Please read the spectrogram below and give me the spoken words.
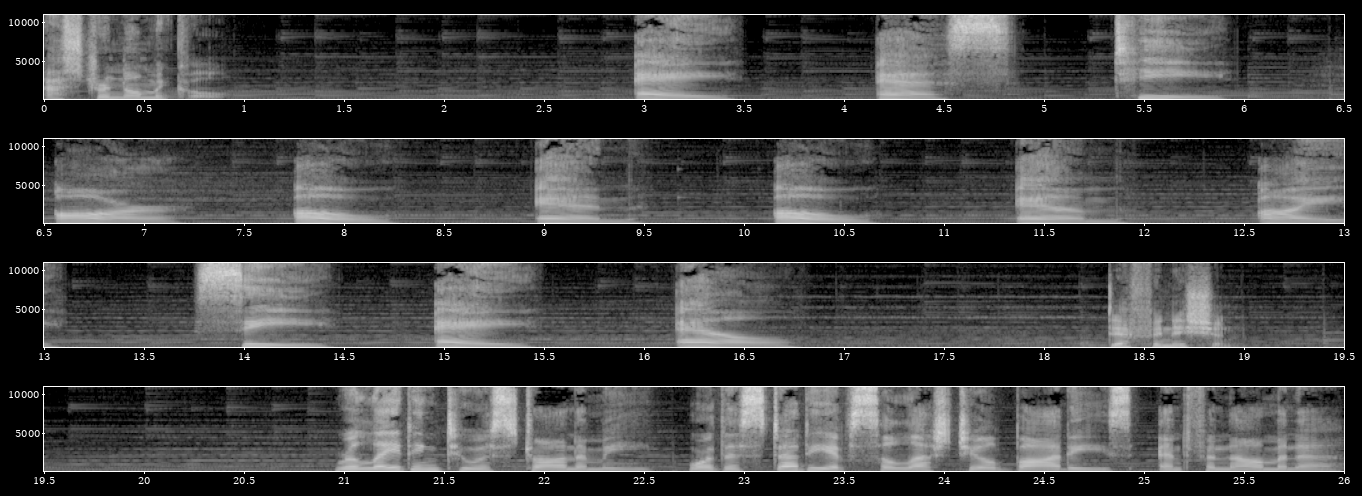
Astronomical A S T R O N O M I C A L Definition Relating to astronomy or the study of celestial bodies and phenomena,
